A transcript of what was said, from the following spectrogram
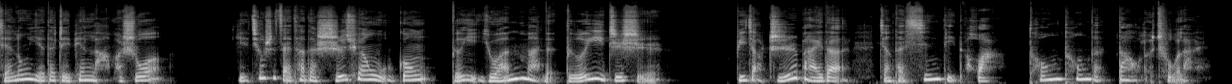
乾隆爷的这篇喇嘛说。也就是在他的十全武功得以圆满的得意之时，比较直白的将他心底的话通通的道了出来。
